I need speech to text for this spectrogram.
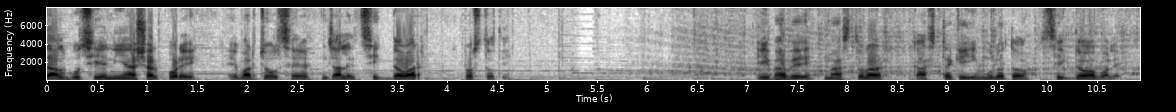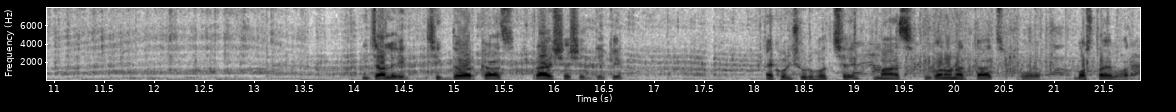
জাল গুছিয়ে নিয়ে আসার পরে এবার চলছে জালে ছিক দেওয়ার প্রস্তুতি। এইভাবে মাছ তোলার কাজটাকেই মূলত ছিক দেওয়া বলে। জালে ছিক দেওয়ার কাজ প্রায় শেষের দিকে। এখন শুরু হচ্ছে মাছ গণনার কাজ ও বস্তায় ভরা।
